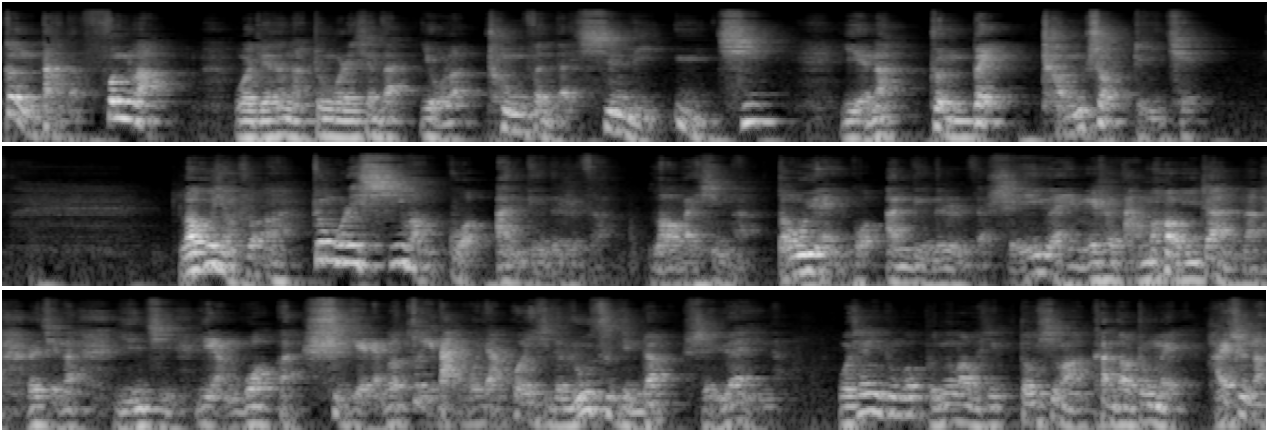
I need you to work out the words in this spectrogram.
更大的风浪，我觉得呢，中国人现在有了充分的心理预期，也呢准备。承受这一切，老胡想说啊，中国人希望过安定的日子，老百姓啊都愿意过安定的日子，谁愿意没事打贸易战呢？而且呢，引起两国啊世界两个最大国家关系的如此紧张，谁愿意呢？我相信中国普通老百姓都希望看到中美还是呢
